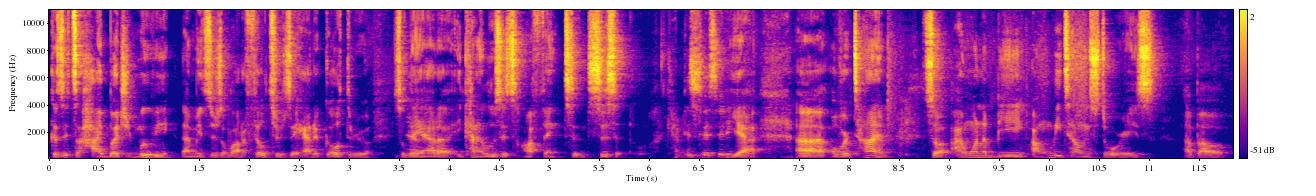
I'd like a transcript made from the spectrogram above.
because it's a high budget movie. That means there's a lot of filters they had to go through. So yeah. they had to it kind of loses its authenticity. Yeah, uh, over time. So I want to be I want to be telling stories about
